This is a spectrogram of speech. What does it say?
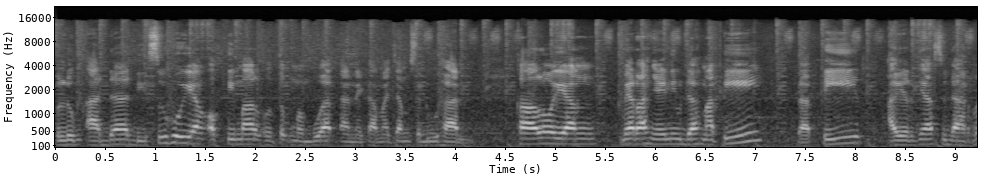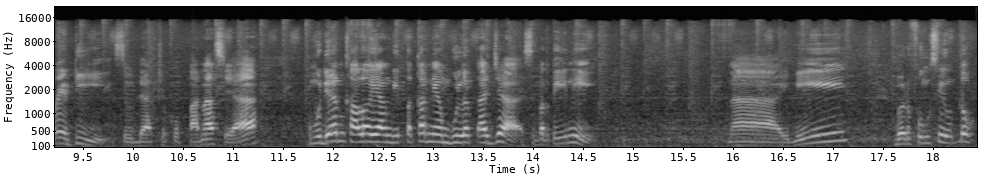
Belum ada di suhu yang optimal untuk membuat aneka macam seduhan. Kalau yang merahnya ini udah mati, berarti airnya sudah ready, sudah cukup panas ya. Kemudian kalau yang ditekan yang bulat aja, seperti ini. Nah, ini berfungsi untuk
